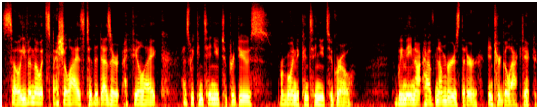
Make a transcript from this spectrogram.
So even though it's specialized to the desert, I feel like as we continue to produce, we're going to continue to grow. We may not have numbers that are intergalactic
